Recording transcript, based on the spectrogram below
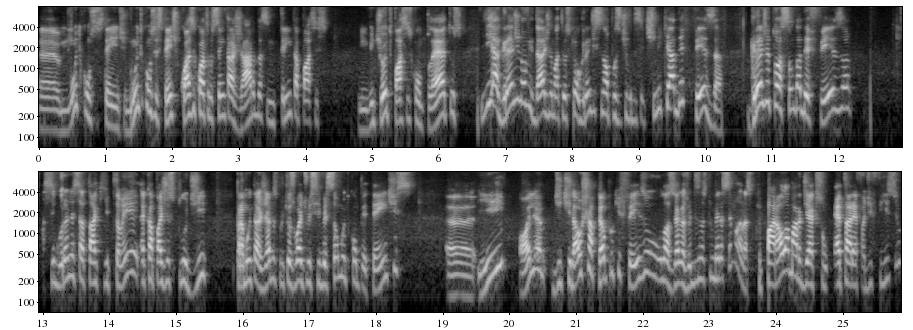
é, muito consistente, muito consistente, quase 400 jardas em 30 passes, em 28 passes completos. E a grande novidade do Matheus, que é o grande sinal positivo desse time, que é a defesa. Grande atuação da defesa, segurando esse ataque que também é capaz de explodir para muitas jardas, porque os wide receivers são muito competentes. Uh, e olha, de tirar o chapéu para o que fez o Las Vegas Raiders nas primeiras semanas. Porque parar o Lamar Jackson é tarefa difícil.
